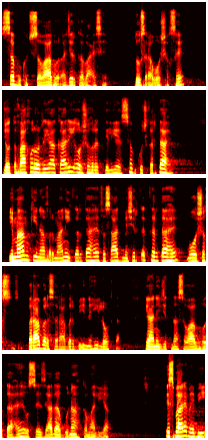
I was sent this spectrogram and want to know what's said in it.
سب کچھ ثواب اور اجر کا باعث ہے۔ دوسرا وہ شخص ہے جو تفاخر اور ریاکاری اور شہرت کے لیے سب کچھ کرتا ہے۔ امام کی نافرمانی کرتا ہے، فساد میں شرکت کرتا ہے، وہ شخص برابر سرابر بھی نہیں لوٹتا۔ یعنی جتنا ثواب ہوتا ہے اس سے زیادہ گناہ کما لیا۔ اس بارے میں بھی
